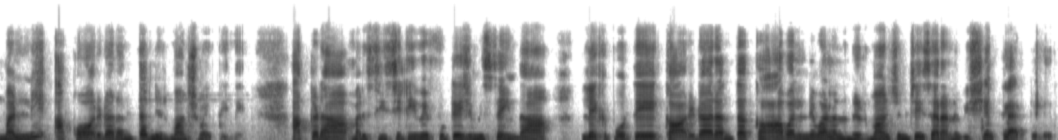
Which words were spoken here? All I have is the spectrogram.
మళ్ళీ ఆ కారిడార్ అంతా నిర్మాంశం అయిపోయింది. అక్కడ మరి సీసీటీవీ ఫుటేజ్ మిస్ అయిందా? లేకపోతే కారిడార్ అంతా కావాలని వాళ్ళని నిర్మానుషం చేశారన్న విషయం క్లారిటీ లేదు.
